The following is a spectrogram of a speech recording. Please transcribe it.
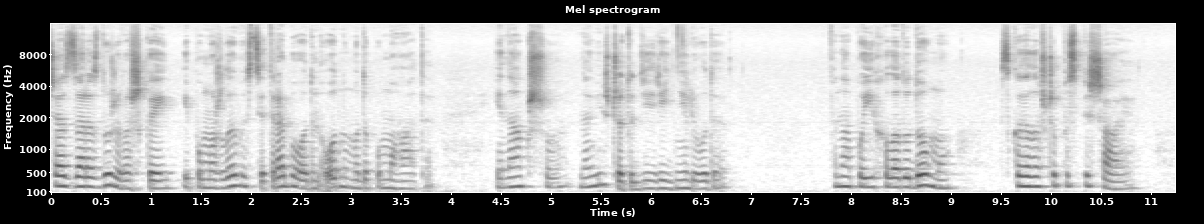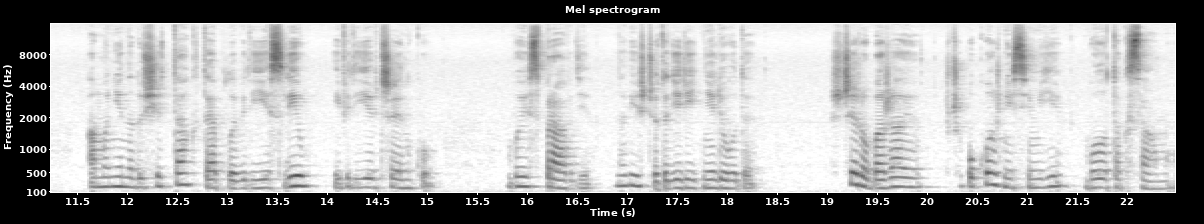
Час зараз дуже важкий, і по можливості треба один одному допомагати. Інакше навіщо тоді рідні люди? Вона поїхала додому, сказала, що поспішає, а мені на душі так тепло від її слів і від її вчинку. Бо і справді, навіщо тоді рідні люди? Щиро бажаю, щоб у кожній сім'ї було так само.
